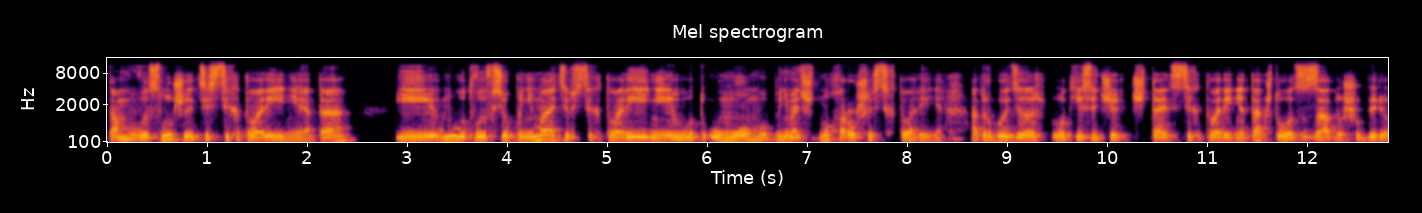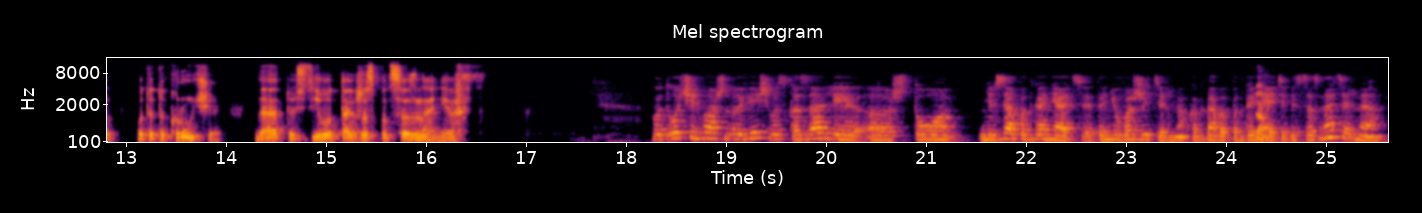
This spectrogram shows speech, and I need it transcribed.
там вы слушаете стихотворение, да, и ну вот вы все понимаете в стихотворении вот умом, вы понимаете, что ну хорошее стихотворение. А другое дело, вот если человек читает стихотворение так, что вас за душу берет, вот это круче, да, то есть и вот так же с подсознанием. Вот очень важную вещь вы сказали, э, что нельзя подгонять, это неуважительно, когда вы подгоняете да. бессознательное.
